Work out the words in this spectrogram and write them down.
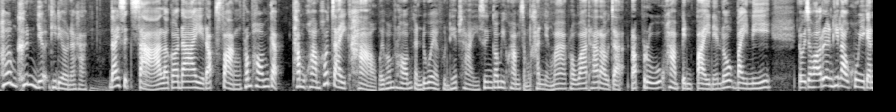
เพิ่มขึ้นเยอะทีเดียวนะคะ ได้ศึกษาแล้วก็ได้รับฟังพร้อม ๆ กับทำความเข้าใจข่าวไปพร้อม ๆ กันด้วยอะคุณเทพชัย ซึ่งก็มีความสำคัญอย่างมาก เพราะว่าถ้าเราจะรับรู้ความเป็นไปในโลกใบนี้ โดยเฉพาะเรื่องที่เราคุยกัน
